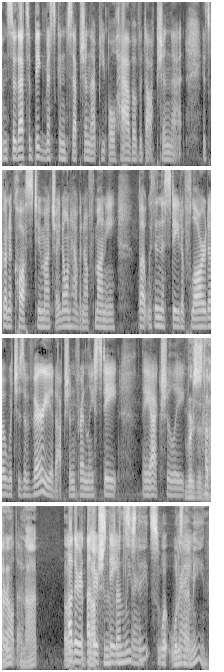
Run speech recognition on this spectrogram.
And so that's a big misconception that people have of adoption that it's going to cost too much. I don't have enough money. But within the state of Florida, which is a very adoption friendly state, they actually Versus cover not, all the not other- other adoption friendly states or- states. What what does that mean?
